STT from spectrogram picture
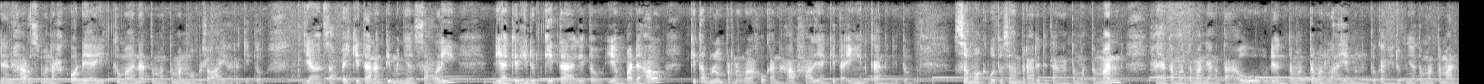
dan harus menahkodai ke mana teman-teman mau berlayar gitu. Jangan sampai kita nanti menyesali di akhir hidup kita gitu. Yang padahal kita belum pernah melakukan hal-hal yang kita inginkan gitu. Semua keputusan berada di tangan teman-teman, hanya teman-teman yang tahu dan teman-teman lah yang menentukan hidupnya teman-teman.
